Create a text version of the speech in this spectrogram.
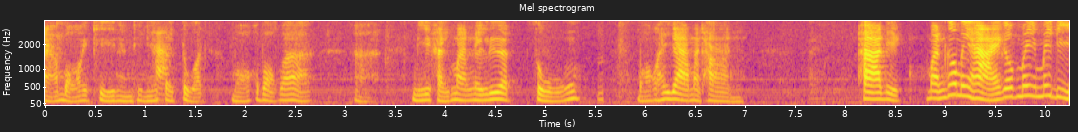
หาหมออีกทีหนึ่งทีนี้ไปตรวจ หมอก็บอกว่าอ่ามีไขมันในเลือดสูง หมอก็ให้ยามาทาน ทานอีก มันก็ไม่หายก็ไม่ไม่ดี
